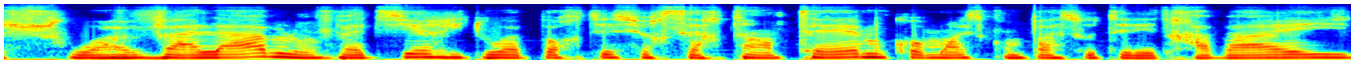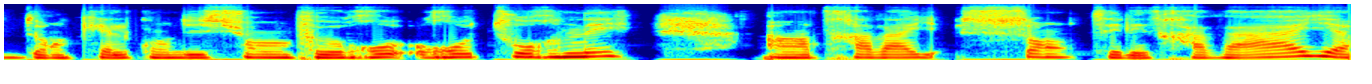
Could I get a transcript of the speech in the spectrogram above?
soit valable, on va dire. Il doit porter sur certains thèmes. Comment est-ce qu'on passe au télétravail? Dans quelles conditions on peut retourner à un travail sans télétravail?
